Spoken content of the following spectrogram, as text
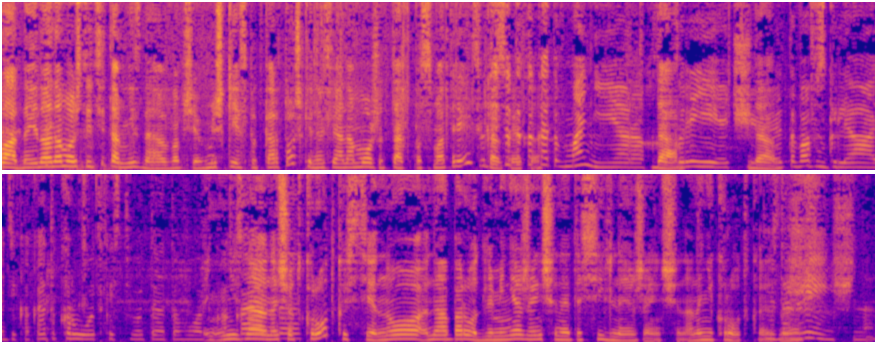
Ладно, и ну, она может идти там, не знаю, вообще в мешке из-под картошки, но если она может так посмотреть, Ну, то как есть это, это. какая-то в манерах, Да. в речи, Да. это во взгляде, какая-то кроткость вот это вот. Не знаю насчет кроткости, но наоборот, для меня женщина это сильная женщина, она не кроткая, Это знаешь. женщина.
